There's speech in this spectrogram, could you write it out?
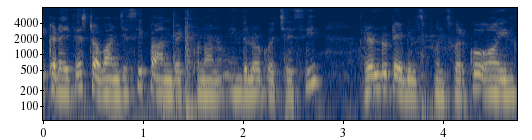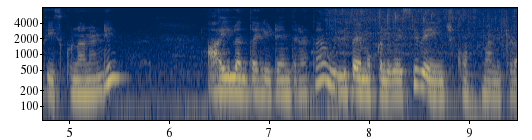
ఇక్కడైతే స్టవ్ ఆన్ చేసి పాన్ పెట్టుకున్నాను. ఇందులోకి వచ్చేసి రెండు టేబుల్ స్పూన్స్ వరకు ఆయిల్ తీసుకున్నానండి. ఆయిల్ అంతా హీట్ అయిన తర్వాత ఉల్లిపాయ ముక్కలు వేసి వేయించుకుంటున్నాను ఇక్కడ.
